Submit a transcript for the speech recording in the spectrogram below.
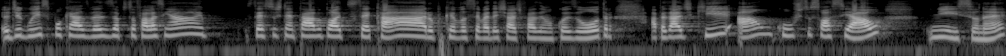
Eu digo isso porque às vezes a pessoa fala assim, ah, ser sustentável pode ser caro, porque você vai deixar de fazer uma coisa ou outra, apesar de que há um custo social nisso, né?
